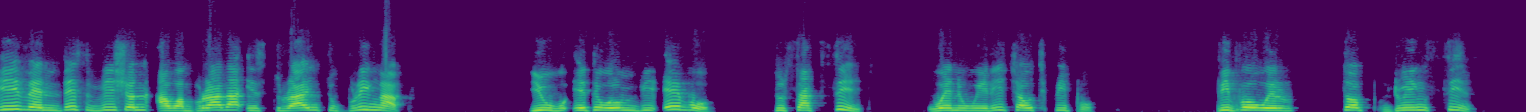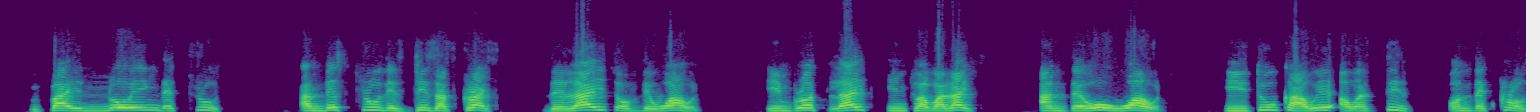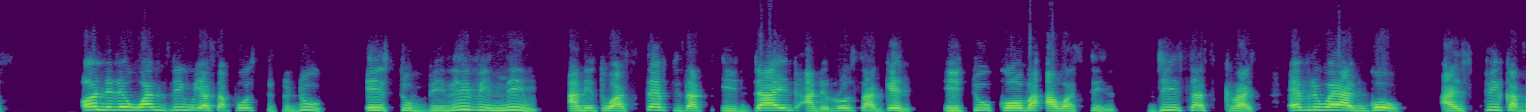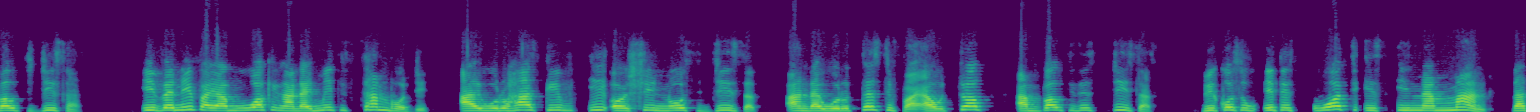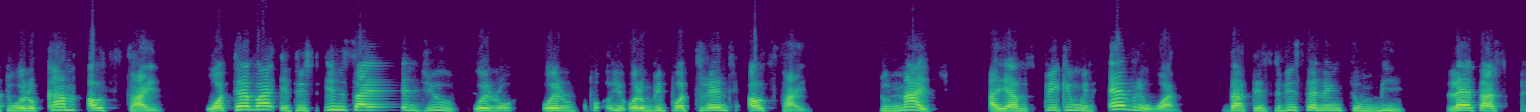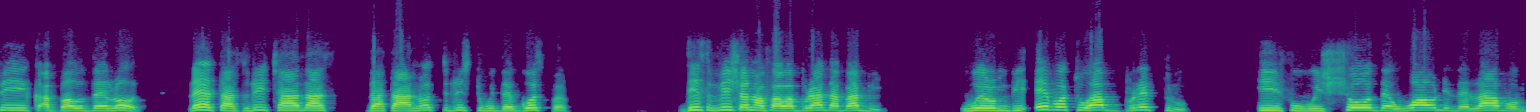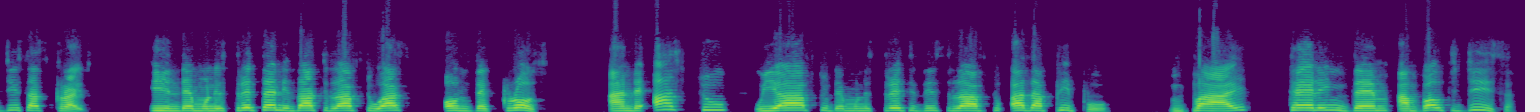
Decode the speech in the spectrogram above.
Even this vision our brother is trying to bring up you it will be able to succeed when we reach out people. People will stop doing sins by knowing the truth And this truth is Jesus Christ, the light of the world. He brought light into our lives and the whole world. He took away our sins on the cross. Only one thing we are supposed to, to do is to believe in Him and it was accept that He died and rose again. He took over our sins. Jesus Christ. Everywhere I go, I speak about Jesus. Even if I am walking and I meet somebody, I will ask if he or she knows Jesus and I will testify. I will talk about this Jesus because it is what is in a man that will come outside. Whatever it is inside you will, will, will be portrayed outside. Tonight, I am speaking with everyone that is listening to me. Let us speak about the Lord. Let us reach others that are not reached with the gospel. This vision of our brother Barbee will be able to have breakthrough if we show the world the love of Jesus Christ in demonstrating that love to us on the cross. And us too, we have to demonstrate this love to other people by telling them about Jesus,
